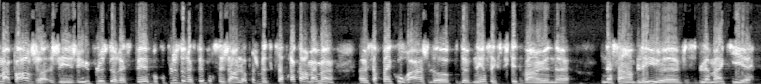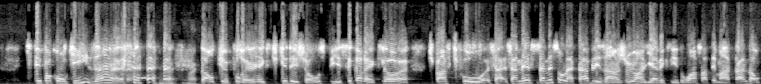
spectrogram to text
ma part, j'ai, eu plus de respect, beaucoup plus de respect pour ces gens-là, je me dis que ça prend quand même un, certain courage là de venir s'expliquer devant une, une assemblée euh, visiblement qui est t'es pas conquise, hein? Donc, pour euh, expliquer des choses, puis c'est correct, là. Euh, je pense qu'il faut... Ça, ça, met, ça met sur la table les enjeux en lien avec les droits en santé mentale. Donc,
